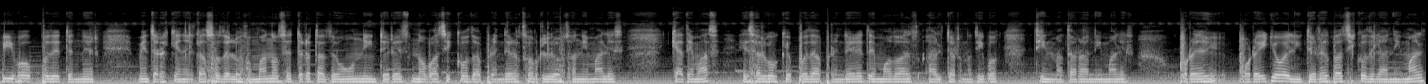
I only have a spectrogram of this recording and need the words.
vivo puede tener, mientras que en el caso de los humanos se trata de un interés no básico de aprender sobre los animales, que además es algo que puede aprender de modo alternativo sin matar animales. Por, ello, el interés básico del animal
